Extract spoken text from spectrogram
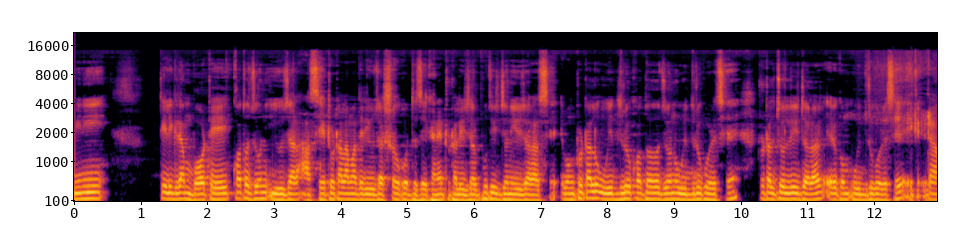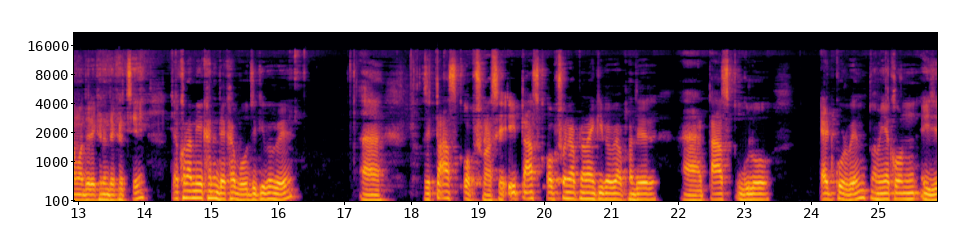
মিনি টেলিগ্রাম বটে কতজন ইউজার আছে টোটাল আমাদের ইউজার শো করতেছে এখানে। টোটাল ইউজার পঁচিশ জন ইউজার আছে এবং টোটাল উইথড্রো কতজন উইথড্রো করেছে টোটাল চল্লিশ ডলার এরকম উইথড্রো করেছে। এটা আমাদের এখানে দেখাচ্ছে। এখন আমি এখানে দেখাবো যে কীভাবে যে টাস্ক অপশন আছে। এই টাস্ক অপশনে আপনারা কীভাবে আপনাদের টাস্কগুলো অ্যাড করবেন। তো আমি এখন এই যে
